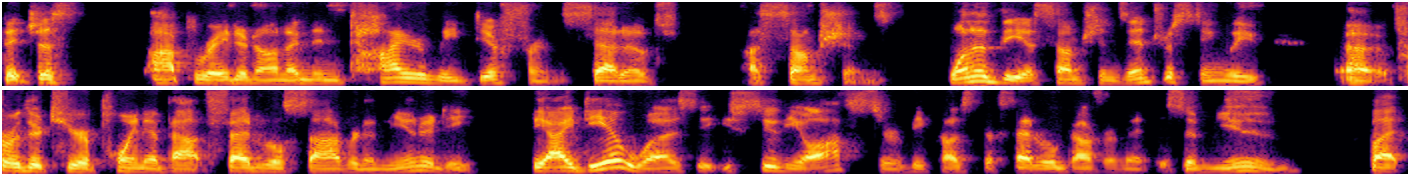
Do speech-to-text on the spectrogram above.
that just operated on an entirely different set of assumptions. One of the assumptions, interestingly, uh, further to your point about federal sovereign immunity, the idea was that you sue the officer because the federal government is immune. But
